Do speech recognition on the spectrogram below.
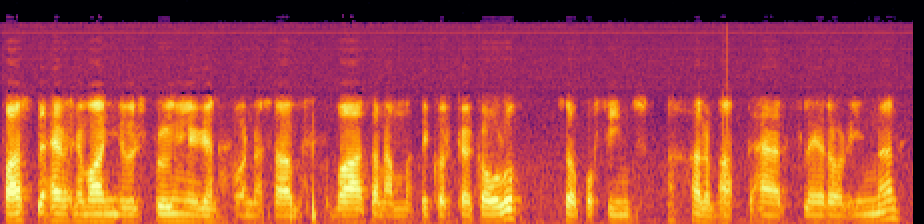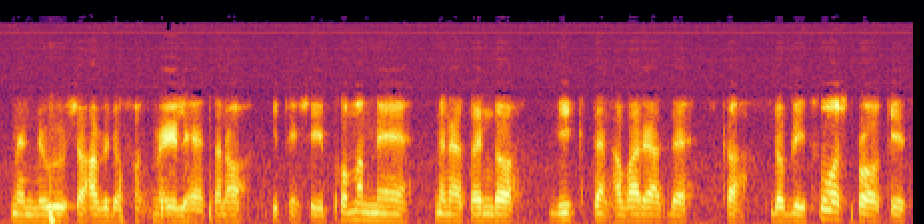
fast det här evenemanget ursprungligen ordnas av Vasan ammattikorkeakoulu så på finska har de haft det här flera år innan. Men nu så har vi då fått möjligheten att i princip komma med. Men att ändå vikten har varit att det ska då bli tvåspråkigt.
